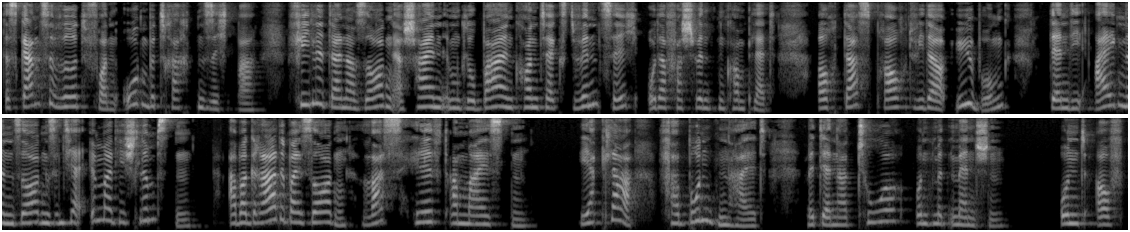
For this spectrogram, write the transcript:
Das Ganze wird von oben betrachten sichtbar. Viele deiner Sorgen erscheinen im globalen Kontext winzig oder verschwinden komplett. Auch das braucht wieder Übung, denn die eigenen Sorgen sind ja immer die schlimmsten. Aber gerade bei Sorgen, was hilft am meisten? Ja klar, Verbundenheit mit der Natur und mit Menschen. Und auf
